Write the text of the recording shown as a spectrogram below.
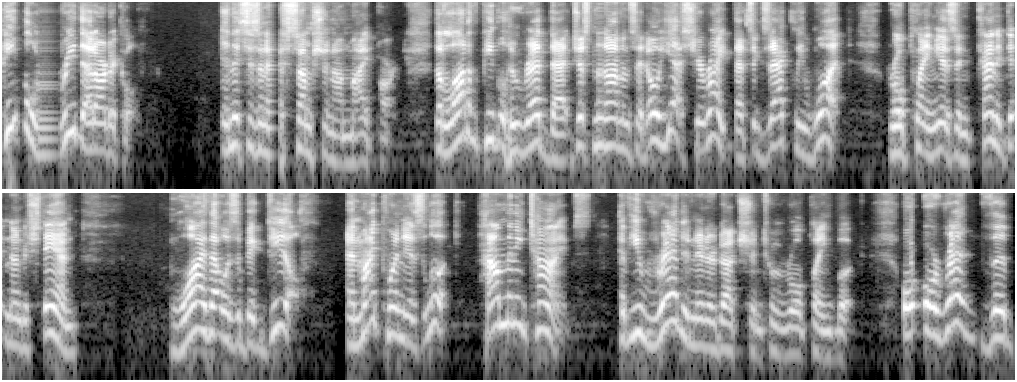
people read that article. And this is an assumption on my part that a lot of the people who read that just nodded and said, "Oh yes, you're right. That's exactly what role playing is," and kind of didn't understand why that was a big deal. And my point is look, how many times have you read an introduction to a role playing book or, or read the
